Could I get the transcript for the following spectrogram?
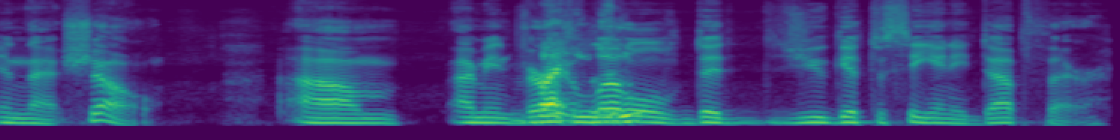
in that show. Um, I mean, very But he was- little did you get to see any depth there.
